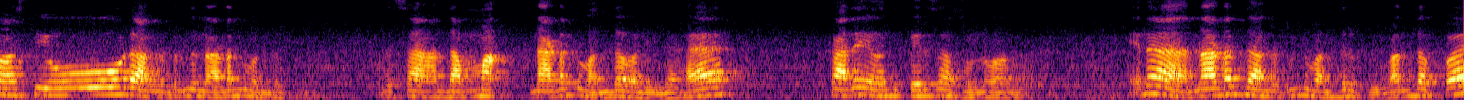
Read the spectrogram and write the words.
மாசத்தையோடு அங்கிட்டிருந்து நடந்து வந்திருக்கு. அந்த சா அந்த அம்மா நடந்து வந்த வழியில் கதையை வந்து பெருசாக சொல்லுவாங்க. ஏன்னா நடந்து அங்கிட்டிருந்து வந்திருக்கு. வந்தப்போ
